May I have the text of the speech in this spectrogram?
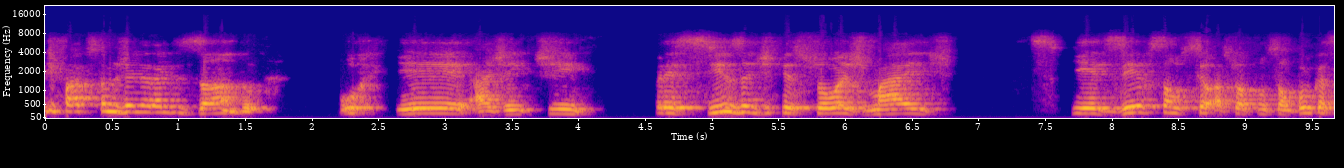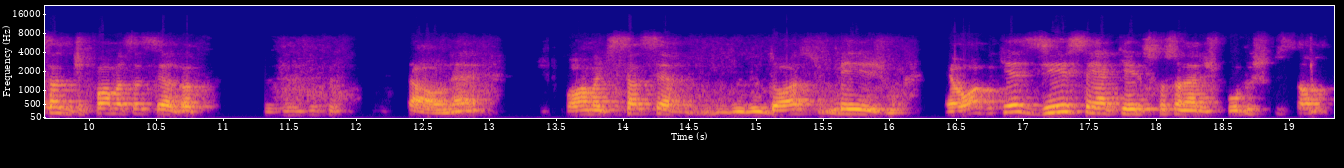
de fato, estamos generalizando, porque a gente precisa de pessoas mais que exerçam seu, a sua função pública de forma sacerdotal, né? de forma de sacerdócio mesmo. É óbvio que existem aqueles funcionários públicos que são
